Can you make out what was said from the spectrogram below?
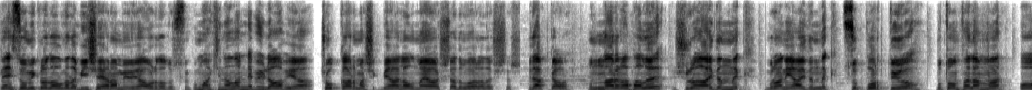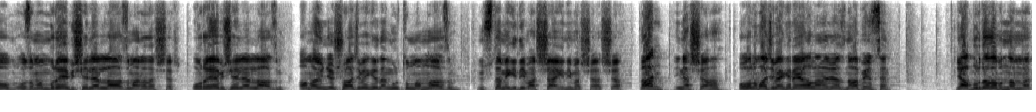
Neyse o mikrodalga da bir işe yaramıyor ya orada dursun. Bu makineler ne böyle abi ya? Çok karmaşık bir hal almaya başladı bu arkadaşlar. Bir dakika. Bunlar kapalı. Şura aydınlık. Bura niye aydınlık? Support diyor. Buton falan var. O o zaman buraya bir şeyler lazım arkadaşlar. Oraya bir şeyler lazım. Ama önce şu Hacı Bekir'den kurtulmam lazım. Üste mi gideyim aşağı gideyim aşağı aşağı. Lan in aşağı ha. Oğlum Hacı Bekir'e yakalanacağız. Ne yapıyorsun sen? Ya burada da bundan var.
